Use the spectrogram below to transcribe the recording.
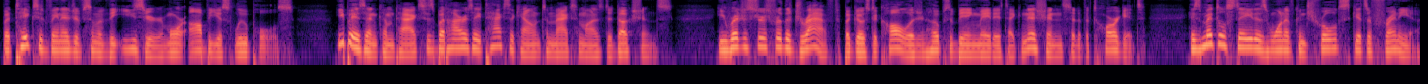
but takes advantage of some of the easier, more obvious loopholes. He pays income taxes but hires a tax accountant to maximize deductions. He registers for the draft but goes to college in hopes of being made a technician instead of a target. His mental state is one of controlled schizophrenia.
